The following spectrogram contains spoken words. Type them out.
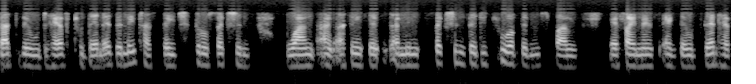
that they would have to then at the later stage through section one I, think that, I mean section 32 of the municipal uh, finance act they would then have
